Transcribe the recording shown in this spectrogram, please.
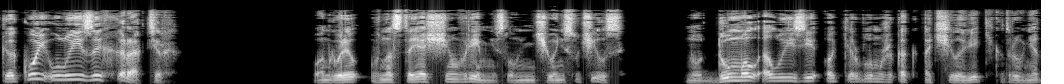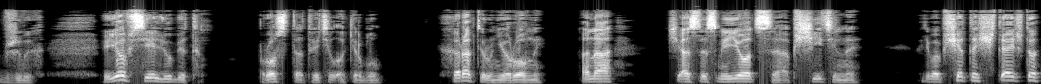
Какой у Луизы характер? Он говорил в настоящем времени, словно ничего не случилось но думал о Луизе Окерблум уже как о человеке, которого нет в живых. — Ее все любят, — просто ответил Окерблум. Характер у нее ровный. Она часто смеется, общительная, хотя вообще-то считает, что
